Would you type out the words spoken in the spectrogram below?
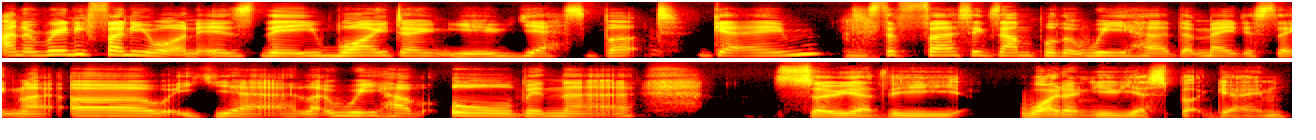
And a really funny one is the why don't you yes but game. Mm. It's the first example that we heard that made us think like, oh yeah, like we have all been there. So yeah, the why don't you yes but game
